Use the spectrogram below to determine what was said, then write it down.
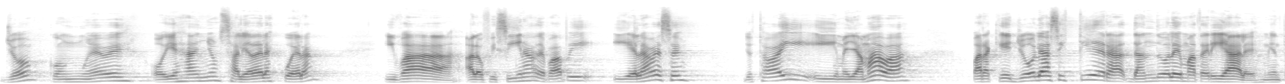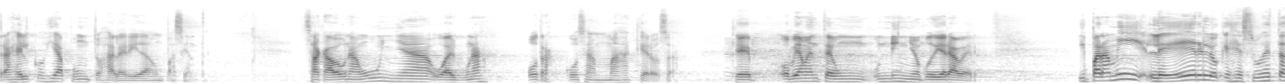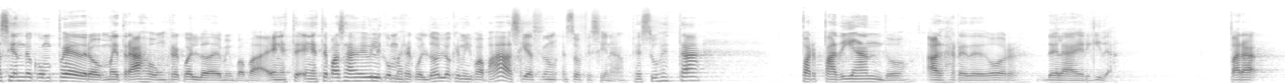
Yo con nueve o diez años salía de la escuela iba a la oficina de papi y él a veces, yo estaba ahí y me llamaba para que yo le asistiera dándole materiales mientras él cogía puntos a la herida de un paciente. Sacaba una uña o algunas otras cosas más asquerosas que obviamente un, niño pudiera ver. Y para mí, leer lo que Jesús está haciendo con Pedro me trajo un recuerdo de mi papá. En este, en este pasaje bíblico me recordó lo que mi papá hacía en su oficina. Jesús está parpadeando alrededor de la herida, para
